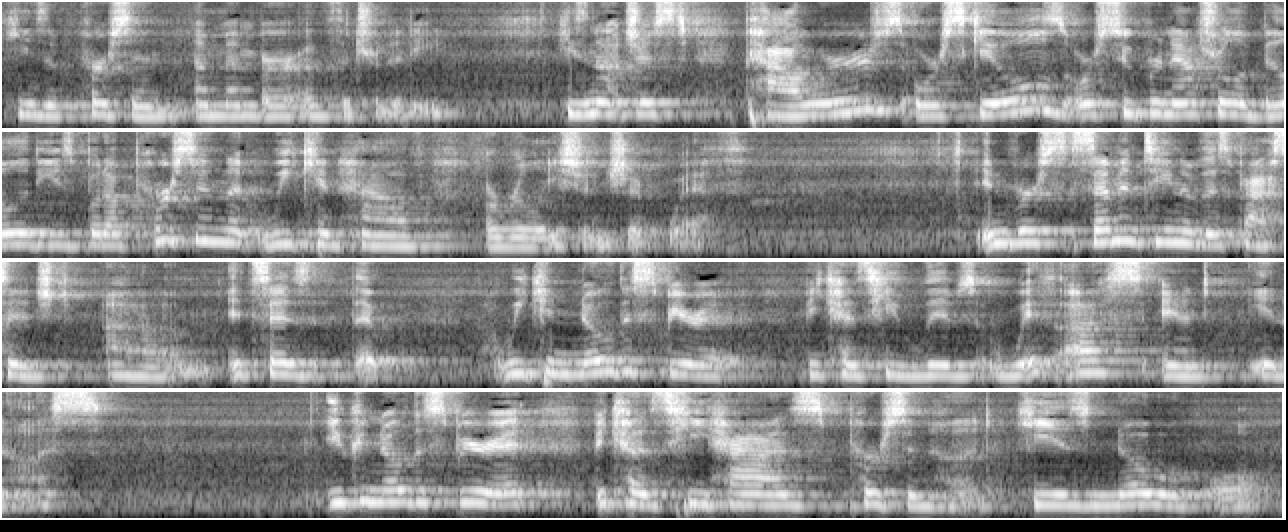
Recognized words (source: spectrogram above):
He's a person, a member of the Trinity. He's not just powers or skills or supernatural abilities, but a person that we can have a relationship with. In verse 17 of this passage, um, it says that we can know the Spirit because he lives with us and in us. You can know the Spirit because he has personhood, he is knowable.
